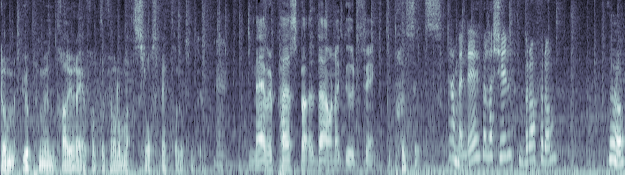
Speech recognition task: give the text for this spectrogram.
de uppmuntrar ju det för att det får dem att slåss bättre. Liksom, typ. Never pass down a good thing. Precis. Ja, men det är väl chill. Bra för dem. Ja.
